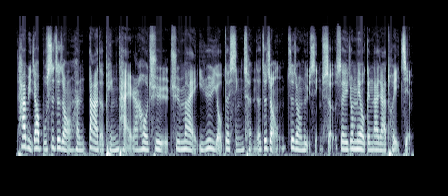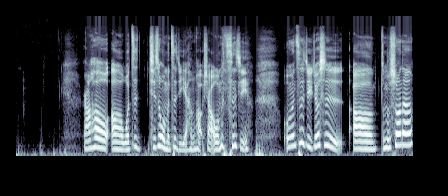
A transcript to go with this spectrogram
它比较不是这种很大的平台，然后去去卖一日游的行程的这种这种旅行社，所以就没有跟大家推荐。然后呃，我自其实我们自己也很好笑，我们自己。我们自己就是呃，怎么说呢？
